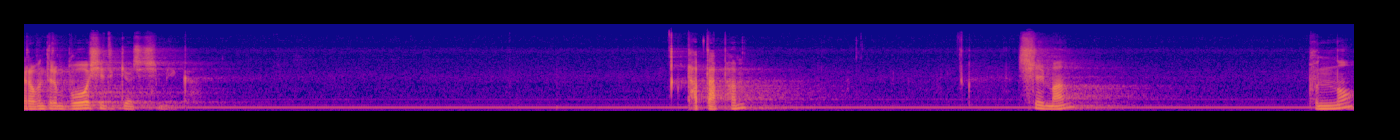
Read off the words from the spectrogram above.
여러분들은 무엇이 느껴지십니까? 답답함? 실망? 분노,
